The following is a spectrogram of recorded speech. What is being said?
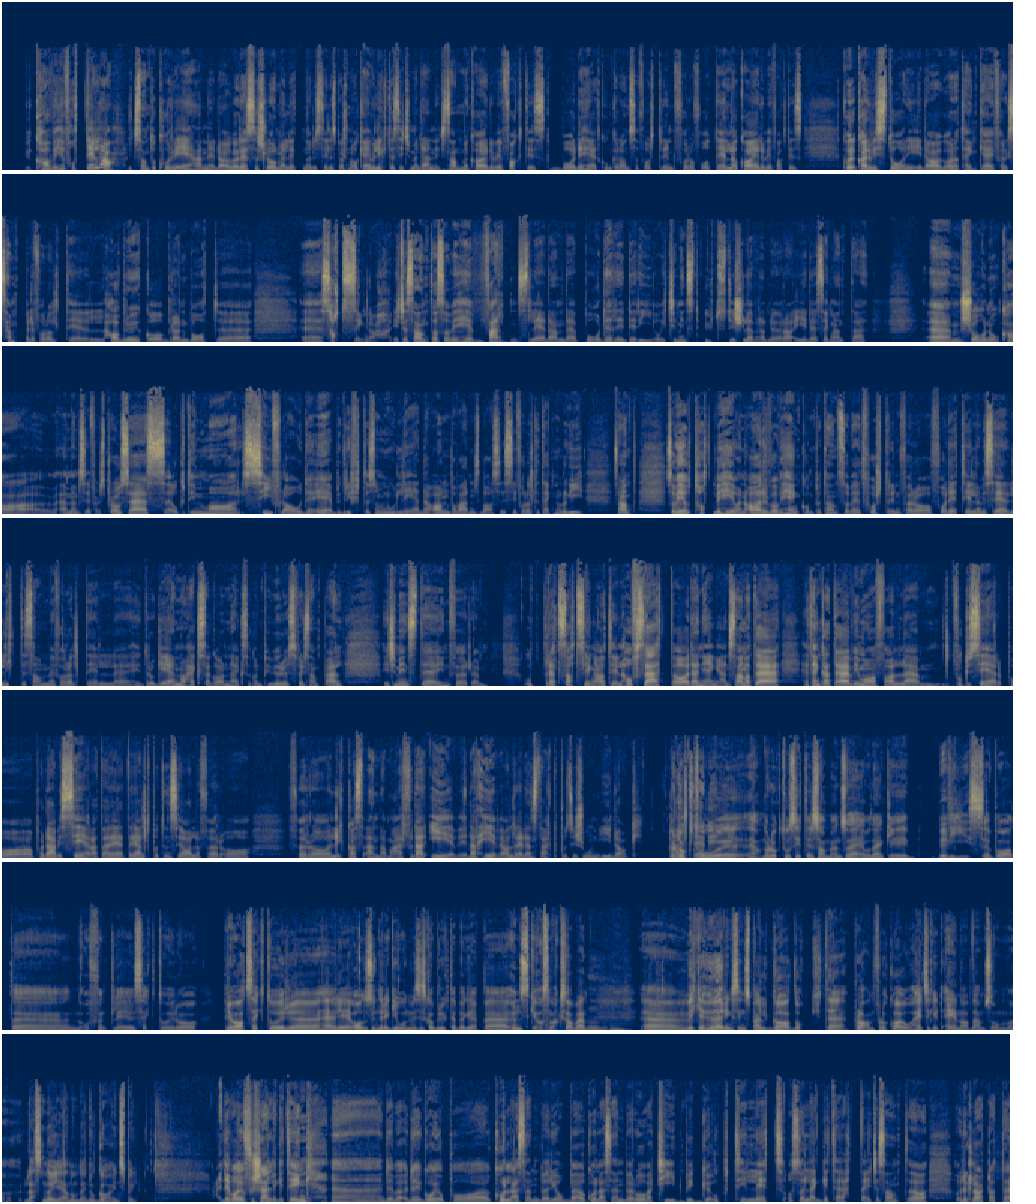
hva vi har fått til, da. Og hvor vi er hen i dag. Og det som slår meg litt når du stiller spørsmål, OK, vi lyktes ikke med den, ikke men hva er det vi faktisk både har et konkurransefortrinn for å få til, og hva er det vi faktisk hva er det vi står i i dag? Og da tenker jeg f.eks. For i forhold til havbruk og brønnbåt. Uh, Eh, satsinga. Ikke sant? Altså, vi har verdensledende både rederi og ikke minst utstyrsleverandører i det segmentet. Um, se nå hva MMC First Process, Optimar, Seaflow Det er bedrifter som nå leder an på verdensbasis i forhold til teknologi. Sant? Så vi har, tatt, vi har, jo en arv og vi har en kompetanse og vi har et fortrinn for å få det til. og Vi ser litt det samme i forhold til eh, hydrogen og heksagon, heksagon purus f.eks. Ikke minst uh, innenfor um, oppdrettssatsinga til Hofseth og den gjengen. Sånn at jeg, jeg tenker at vi må i hvert fall um, fokusere på, på, der vi ser at det er et reelt potensial for å, for å lykkes enda mer. For der er vi. Der har vi allerede en sterk posisjon i dag. Når dere, to, ja, når dere to sitter sammen, så er jo det egentlig beviset på at uh, offentlig sektor og privat sektor uh, her i Ålesund-regionen, hvis vi skal bruke det begrepet, ønsker å snakke sammen. Mm, mm. Uh, hvilke høringsinnspill ga dere til planen, for dere var jo helt sikkert en av dem som uh, leste nøye gjennom den og ga innspill? Det var jo forskjellige ting. Det, går jo på hvordan en bør jobbe, og hvordan en bør over tid bygge opp tillit, og så legge til rette. ikke sant? Og det er klart at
